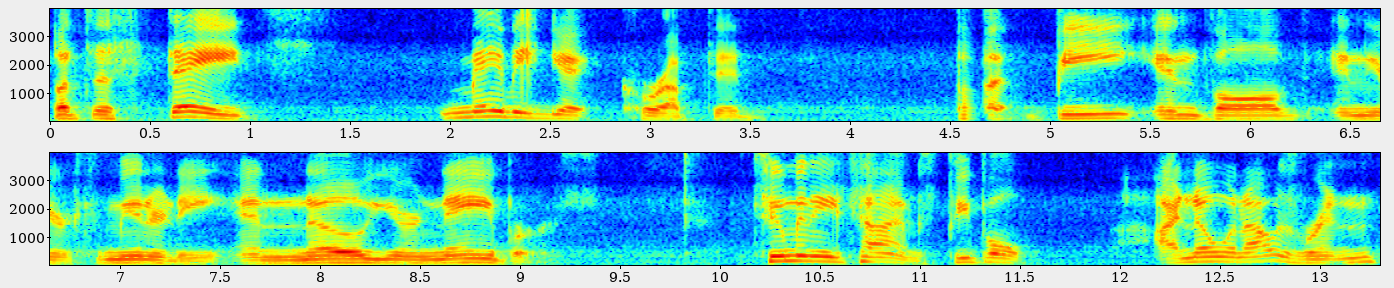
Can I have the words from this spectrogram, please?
But the states maybe get corrupted, but be involved in your community and know your neighbors. Too many times, people, I know when I was renting,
